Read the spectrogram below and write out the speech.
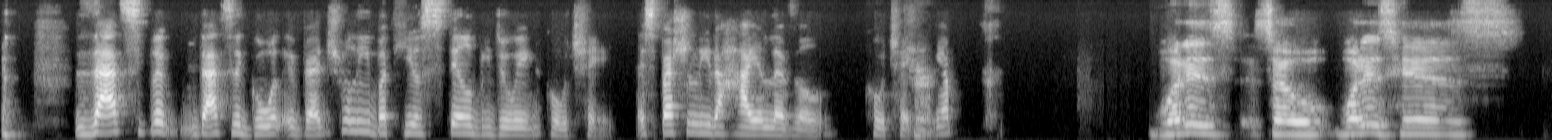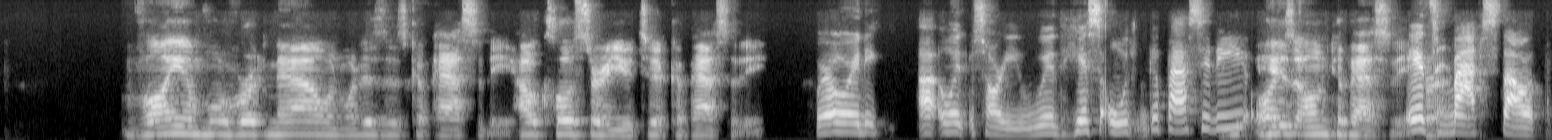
that's the that's the goal eventually, but he'll still be doing coaching, especially the high level coaching. Sure. Yep. What is so? What is his volume of work now, and what is his capacity? How close are you to capacity? We're already uh, wait, sorry, with his own capacity or his own capacity. It's correct. maxed out.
